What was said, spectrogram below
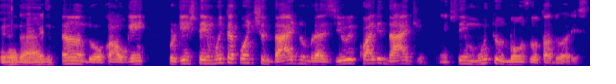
Verdade. ou ou com alguém. Porque a gente tem muita quantidade no Brasil e qualidade. A gente tem muitos bons lutadores.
